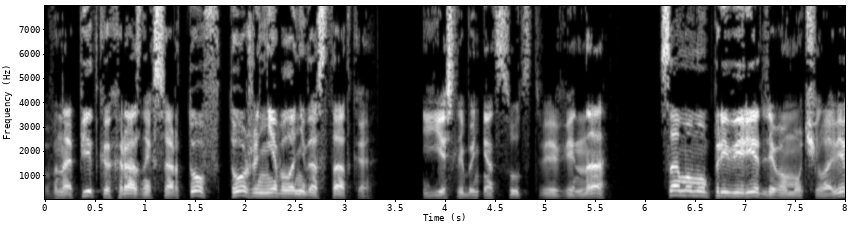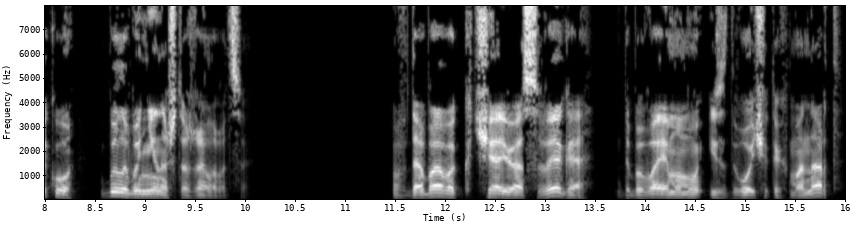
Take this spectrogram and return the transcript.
В напитках разных сортов тоже не было недостатка, и если бы не отсутствие вина, Самому привередливому человеку было бы не на что жаловаться. Вдобавок к чаю Освега, добываемому из двойчатых монард,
